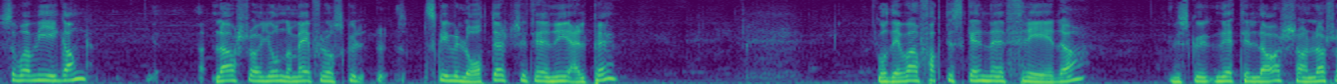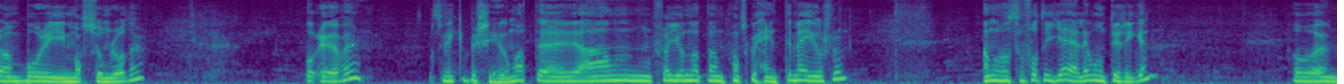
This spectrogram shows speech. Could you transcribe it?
så var vi i gang. Lars og Jon og meg for å skrive låter til en ny LP. Og det var faktisk en eh, fredag. Vi skulle ned til Lars. Lars bor i Moss-området og øve. Så fikk jeg beskjed om at eh, ja, fra Jonathan han skulle hente meg i Oslo. Han hadde også fått jævlig vondt i ryggen. Og um,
